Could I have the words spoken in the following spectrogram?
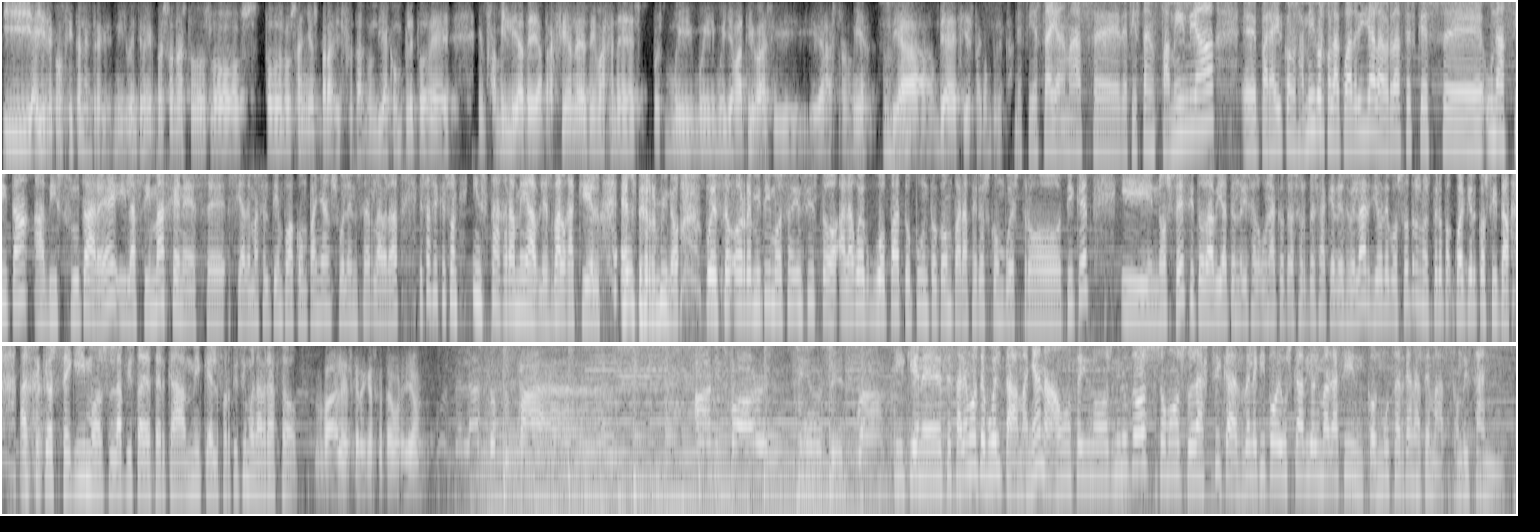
Y ahí se concitan entre 10.000, 20.000 personas todos los, todos los años para disfrutar de un día completo de, en familia, de atracciones, de imágenes pues muy, muy, muy llamativas y, de gastronomía. Un, día, un día de fiesta completa. De fiesta y además eh, de fiesta en familia, eh, para ir con los amigos, con la cuadrilla. La verdad es que es eh, una cita a disfrutar. Y las imágenes, si además el tiempo acompañan, suelen ser, la verdad, esas sí que son instagrameables, valga aquí el, el término. Pues os remitimos, insisto, a la web guopato.com para haceros con vuestro ticket y no sé si todavía tendréis alguna que otra sorpresa que desvelar. Yo de vosotros me espero cualquier cosita, así que os seguimos la pista de cerca. Miquel, fortísimo el abrazo. Vale, es que recasco y quienes estaremos de vuelta mañana a 11 y unos minutos somos las chicas del equipo Euskadio y Magazine con muchas ganas de más. ¿Dónde están?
